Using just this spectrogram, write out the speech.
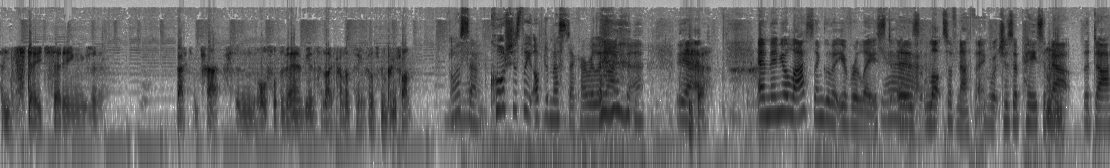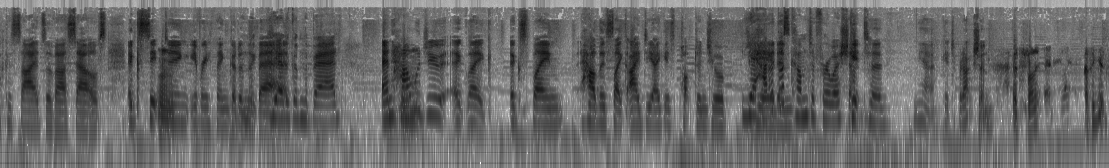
and stage settings and backing tracks and all sorts of ambience and that kind of thing. So it's been pretty fun. Awesome. Cautiously optimistic. I really like that. Yeah. And then your last single that you've released Yeah. is Lots of Nothing, which is a piece mm-hmm. about the darker sides of ourselves, accepting mm. everything good and the bad. yeah, the good and the bad. And how mm-hmm. would you uh, like explain how this like idea, I guess, popped into your Yeah, how head did this and come to fruition? get to yeah get to production? It's funny. I think it's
